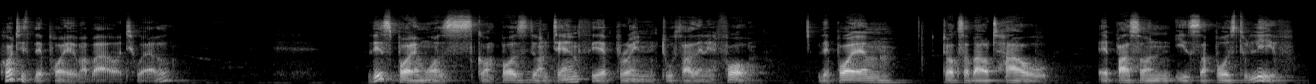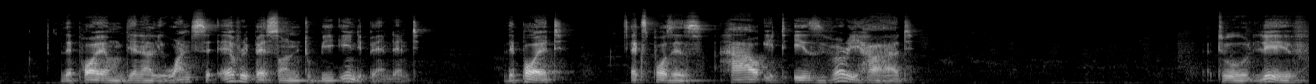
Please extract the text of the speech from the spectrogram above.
What is the poem about? Well, this poem was composed on 10th April in 2004. The poem talks about how a person is supposed to live. The poem generally wants every person to be independent. The poet exposes how it is very hard to live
